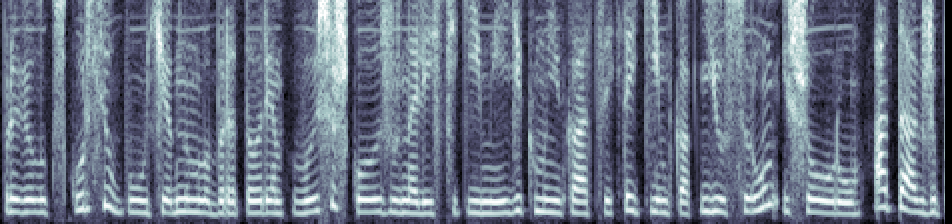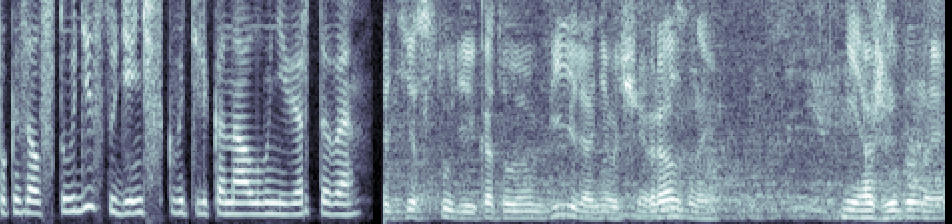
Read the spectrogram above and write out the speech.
провел экскурсию по учебным лабораториям Высшей школы журналистики и медиакоммуникаций, таким как Ньюсрум и Шоурум, а также показал студии студенческого телеканала Универ ТВ. Те студии, которые мы видели, они очень разные, неожиданные,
